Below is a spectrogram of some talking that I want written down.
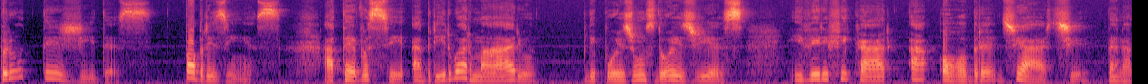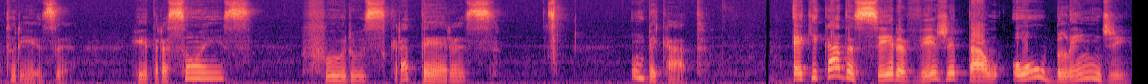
protegidas, pobrezinhas, até você abrir o armário depois de uns dois dias e verificar a obra de arte da natureza. Retrações, furos, crateras. Um pecado é que cada cera vegetal ou blend,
